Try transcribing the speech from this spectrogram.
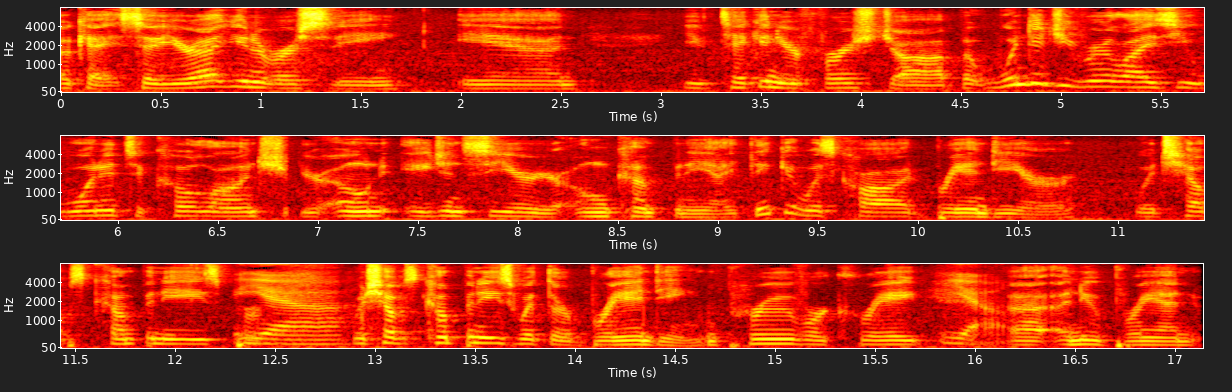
Okay, so you're at university and you've taken your first job, but when did you realize you wanted to co-launch your own agency or your own company? I think it was called Brandier, which helps companies per, yeah. which helps companies with their branding, improve or create yeah. uh, a new brand.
